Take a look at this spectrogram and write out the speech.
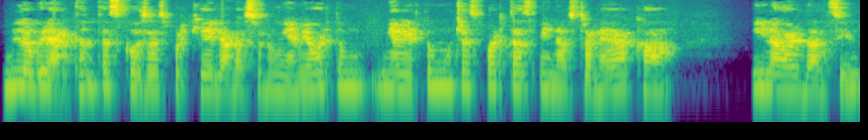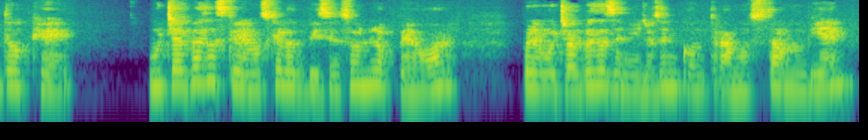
lograr tantas cosas porque la gastronomía me ha abierto, muchas puertas en Australia de acá y la verdad siento que muchas veces creemos que los vicios son lo peor, pero muchas veces en ellos encontramos también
